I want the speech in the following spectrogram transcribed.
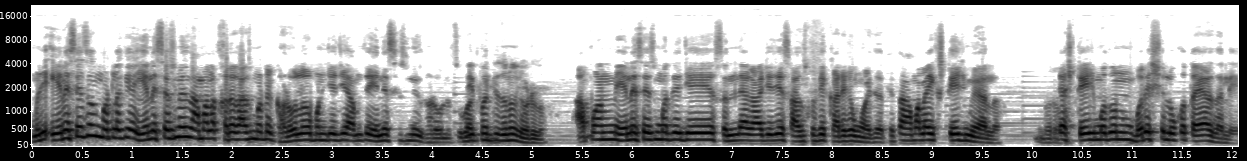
म्हणजे एन एस एसच म्हटलं की एन एस एसनेच आम्हाला खरं आज म्हटलं घडवलं म्हणजे जे आमचं एन एस एसनेच घडवलं पण. तिथूनच घडलो. आपण एन एस एसमध्ये जे संध्याकाळचे जे सांस्कृतिक कार्यक्रम व्हायचे तिथं आम्हाला एक स्टेज मिळालं. त्या स्टेजमधून बरेचसे लोक तयार झाले.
